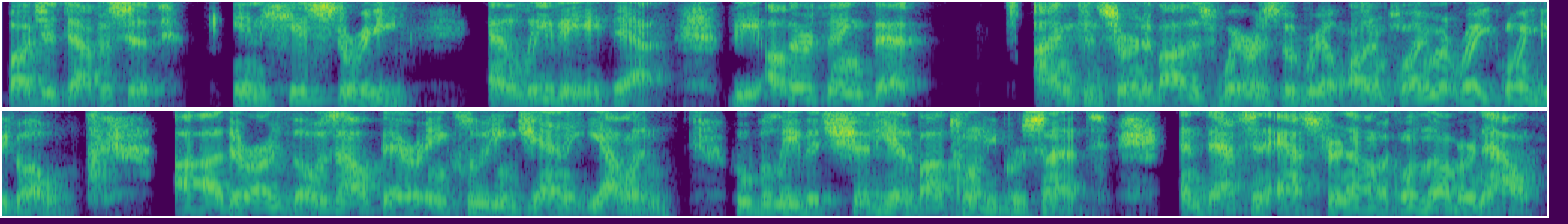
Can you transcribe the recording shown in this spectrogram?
budget deficit in history and alleviate that? The other thing that I'm concerned about is where is the real unemployment rate going to go? Uh, there are those out there, including Janet Yellen, who believe it should hit about 20%. And that's an astronomical number. Now,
